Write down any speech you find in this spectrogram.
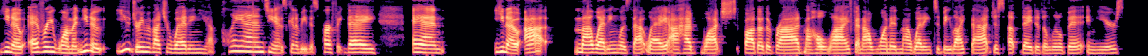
you know, every woman, you know, you dream about your wedding, you have plans, you know, it's going to be this perfect day. And, you know, I, my wedding was that way. I had watched Father the Bride my whole life, and I wanted my wedding to be like that, just updated a little bit in years.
